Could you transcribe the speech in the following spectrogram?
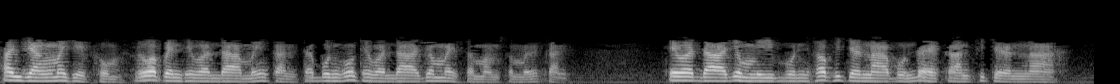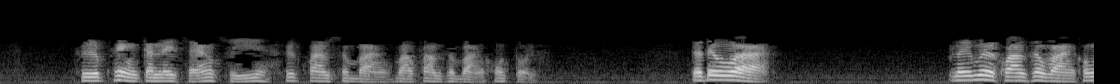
ท่านยังไม่ใช่พรหมหรือว่าเป็นเทวดาเหมือนกัน แต่บุญของเทวดาย่อมไม่สม่ำเสมอกันเเทวดาย่อมมีบุญเขาพิจารณาบุญได้การพิจารณา คือเพ่งกันในแสงสีคือความสว่างบางความสว่างของตน แต่ได้ว่าในเมื่อความสว่างของ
